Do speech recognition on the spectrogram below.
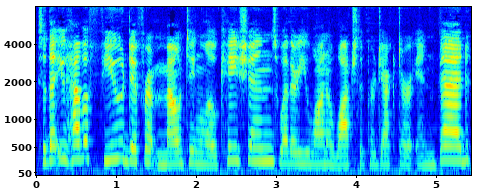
so that you have a few different mounting locations, whether you want to watch the projector in bed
